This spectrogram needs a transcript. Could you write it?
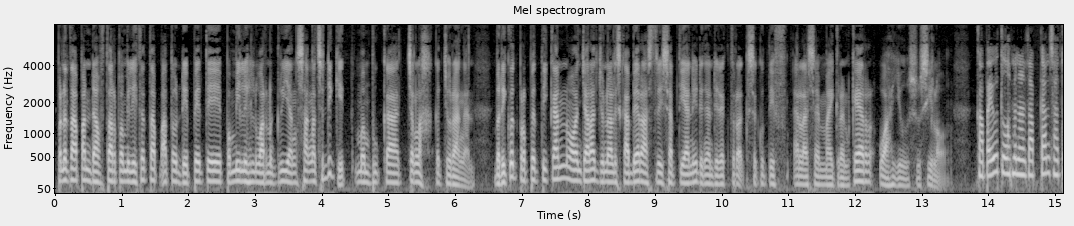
penetapan daftar pemilih tetap atau DPT pemilih luar negeri yang sangat sedikit membuka celah kecurangan. Berikut perpetikan wawancara jurnalis KBR Astri Septiani dengan Direktur Eksekutif LSM Migrant Care Wahyu Susilo. KPU telah menetapkan 1,7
